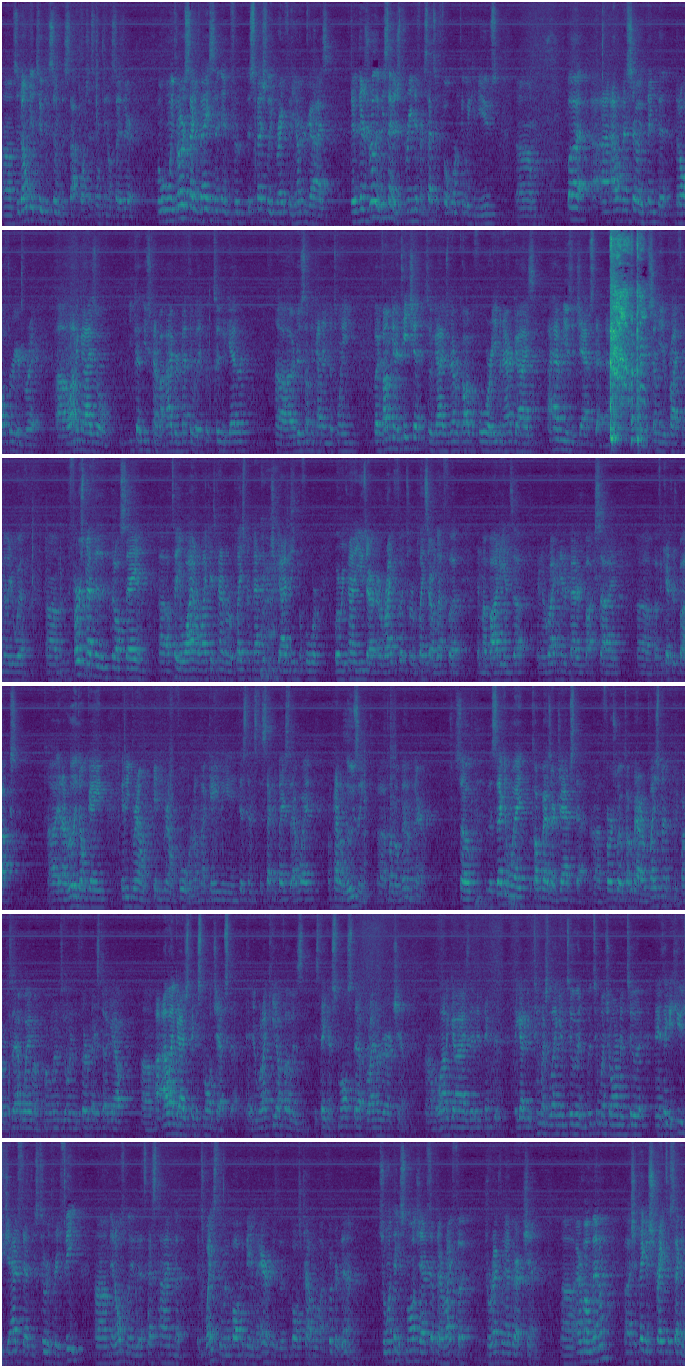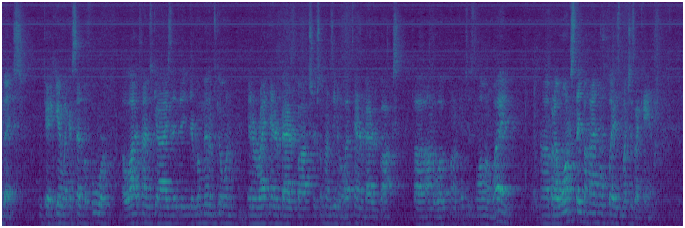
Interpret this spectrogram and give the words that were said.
Um, so don't get too consumed with stopwatch. That's one thing I'll say there. But when we throw to second base, and, and for especially great for the younger guys, there, there's really, we say there's three different sets of footwork that we can use. Um, but I, I, don't necessarily think that, that all three are great. Uh, a lot of guys will you could use kind of a hybrid method where they put two together uh, or do something kind of in between. But if I'm going to teach it to a guy who's never caught before, or even our guys, I have them use a jab step method, which some of you are probably familiar with. Um, the first method that I'll say, and uh, I'll tell you why I don't like it, is kind of a replacement method that you guys seen before, where we kind of use our, our, right foot to replace our left foot, and my body ends up in the right-handed batter's box side of the catcher's box. Uh, and I really don't gain any ground, any ground forward. I'm not gaining any distance to second base that way. I'm kind of losing uh, my momentum there. So the second way we'll talk about is our jab step. Uh, the first way we'll talk about our replacement. That way my momentum's going to the third base dugout. Um, I, I, like guys to take a small jab step. And what I key off of is, is taking a small step right under our chin. Um, a lot of guys, they think that they got to get too much leg into it and put too much arm into it, and they take a huge jab step that's two or three feet, um, and ultimately that's, that's time that, that's wasted when the ball could be in the air because the, ball's traveling a lot quicker then. So we want to take a small jab step with our right foot directly under our chin. Uh, our momentum uh, should take us straight to second base. Okay, again, like I said before, a lot of times guys, they, they, their momentum's going in a right-hander batter's box or sometimes even a left-hander batter's box uh, on, a low, on a pitch that's low and away. Uh, but I want to stay behind home plate as much as I can.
